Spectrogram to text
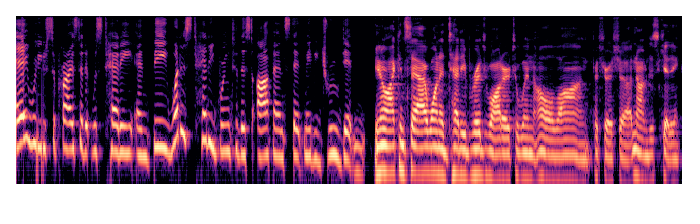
A, were you surprised that it was Teddy? And B, what does Teddy bring to this offense that maybe Drew didn't? You know, I can say I wanted Teddy Bridgewater to win all along, Patricia. No, I'm just kidding.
